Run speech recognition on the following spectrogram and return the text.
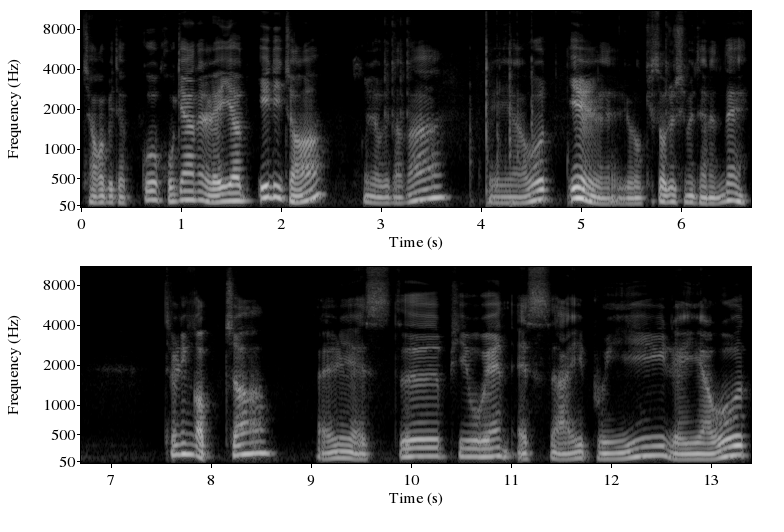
작업이 됐고 거기 안에 레이아웃 1이죠 여기다가 레이아웃 1 이렇게 써주시면 되는데 틀린 거 없죠? res pon siv 레이아웃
